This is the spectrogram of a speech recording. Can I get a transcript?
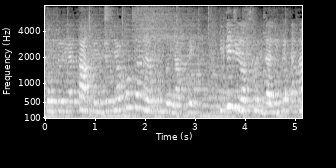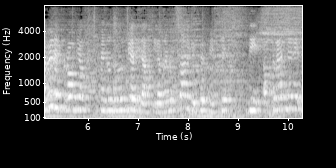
compito di realtà anche gli oggetti raccontano e racconto gli altri. Il digital storytelling è una vera e propria metodologia didattica trasversale che permette di apprendere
